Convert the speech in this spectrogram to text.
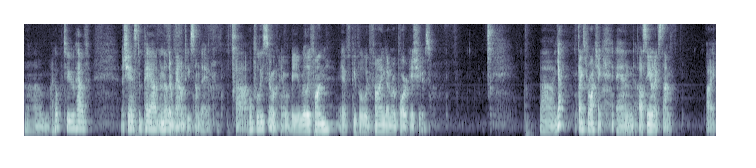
um, I hope to have a chance to pay out another bounty someday uh, hopefully soon. It would be really fun if people would find and report issues. Uh, yeah, thanks for watching, and I'll see you next time. Bye.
